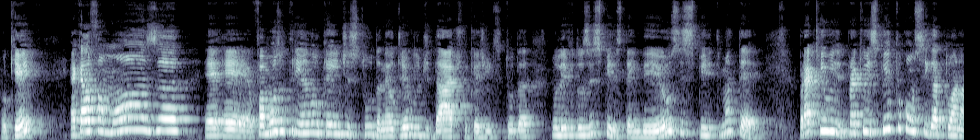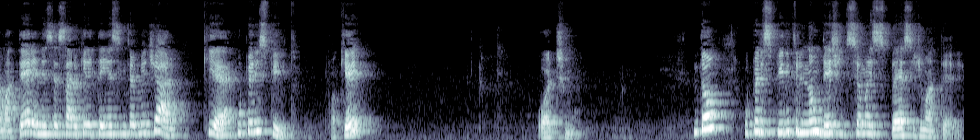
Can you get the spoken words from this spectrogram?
Ok? É aquela famosa é, é, o famoso triângulo que a gente estuda, né? o triângulo didático que a gente estuda no livro dos Espíritos. Tem Deus, Espírito e Matéria. Para que, o, que o Espírito consiga atuar na matéria, é necessário que ele tenha esse intermediário, que é o perispírito. Ok? Ótimo. Então, o perispírito ele não deixa de ser uma espécie de matéria,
